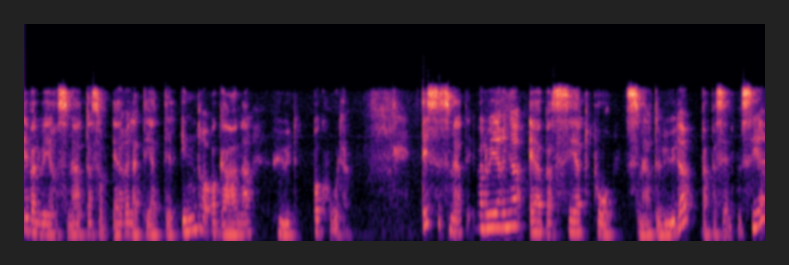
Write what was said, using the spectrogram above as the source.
evaluerer smerter som er relatert til indre organer, hud og hode. Disse smerteevalueringer er basert på smertelyder, hva pasienten sier,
